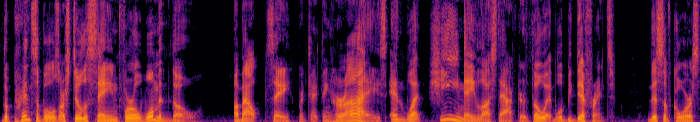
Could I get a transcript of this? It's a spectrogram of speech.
The principles are still the same for a woman, though, about, say, protecting her eyes and what she may lust after, though it will be different. This, of course,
